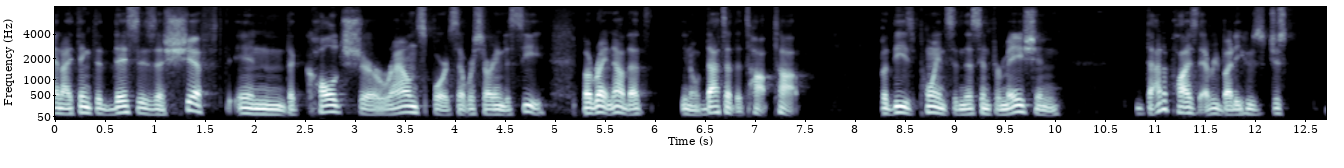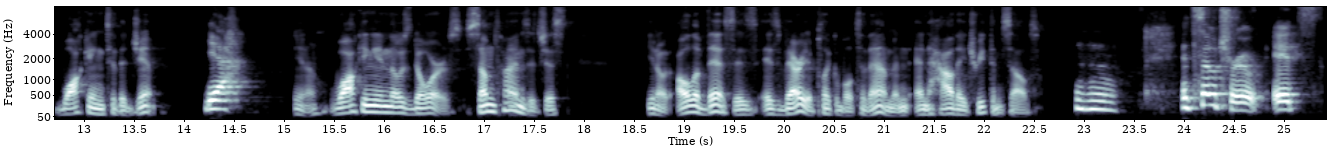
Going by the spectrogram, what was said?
And I think that this is a shift in the culture around sports that we're starting to see. But right now, that's you know that's at the top top. But these points and this information that applies to everybody who's just walking to the gym yeah. You know, walking in those doors. Sometimes it's just, you know, all of this is is very applicable to them and and how they treat themselves. Mm-hmm. It's so true. It's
